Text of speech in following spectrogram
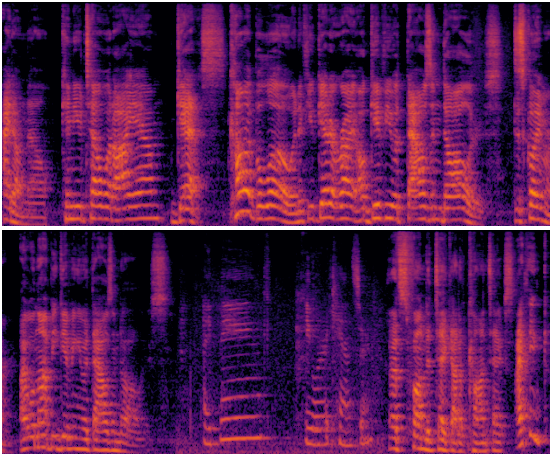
I don't know. Can you tell what I am? Guess. Comment below, and if you get it right, I'll give you a thousand dollars. Disclaimer, I will not be giving you a thousand dollars. I think you are a Cancer. That's fun to take out of context. I think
